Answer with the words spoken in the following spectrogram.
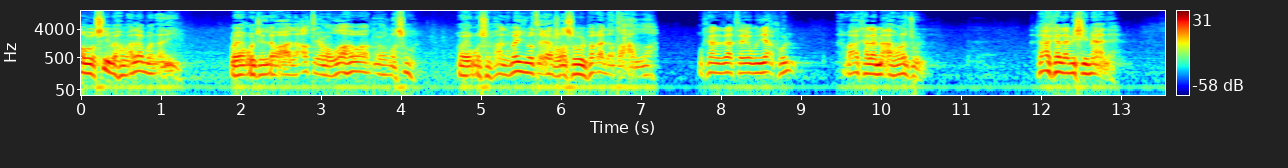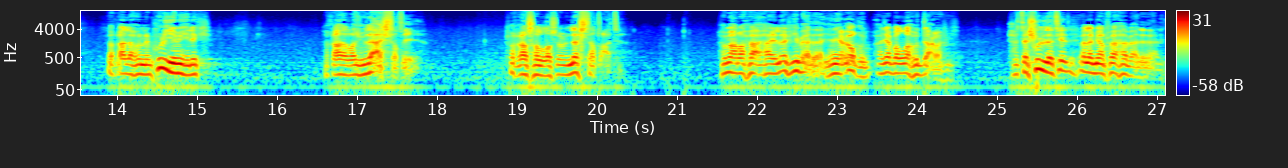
أو يصيبهم عذاب أليم. ويقول جل وعلا أطيعوا الله وأطيعوا الرسول. ويقول سبحانه من يطع الرسول فقد أطاع الله. وكان ذات يوم يأكل وأكل معه رجل فأكل بشماله. فقال له النبي كل يمينك. فقال الرجل لا أستطيع. فقال صلى الله عليه وسلم لا استطعت. فما رفعها إلا فيه بعد ذلك. يعني عوقب أجاب الله الدعوة فيه. حتى شلت يده فلم يرفعها بعد ذلك.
